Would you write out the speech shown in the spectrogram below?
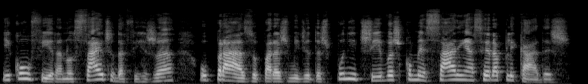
e confira no site da Firjan o prazo para as medidas punitivas começarem a ser aplicadas.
